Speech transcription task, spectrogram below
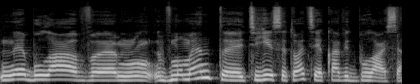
не була в, в момент е, тієї ситуації, яка відбулася.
